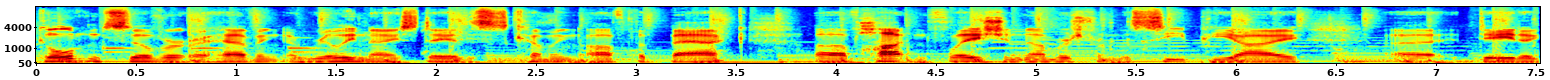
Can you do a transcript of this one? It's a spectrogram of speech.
Gold and silver are having a really nice day. This is coming off the back of hot inflation numbers from the CPI uh, data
